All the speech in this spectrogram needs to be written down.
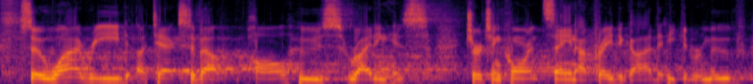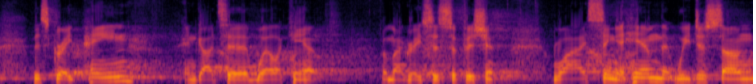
So, why read a text about Paul who's writing his church in Corinth saying, I prayed to God that he could remove this great pain? And God said, Well, I can't, but my grace is sufficient. Why sing a hymn that we just sung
